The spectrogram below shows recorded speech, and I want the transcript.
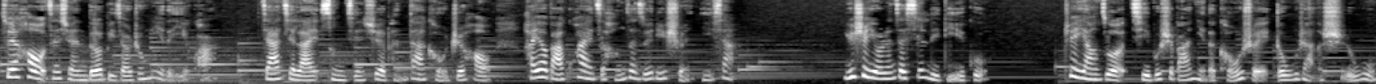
最后才选择比较中意的一块。夹起来送进血盆大口之后，还要把筷子横在嘴里吮一下。于是有人在心里嘀咕：这样做岂不是把你的口水都污染了食物？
